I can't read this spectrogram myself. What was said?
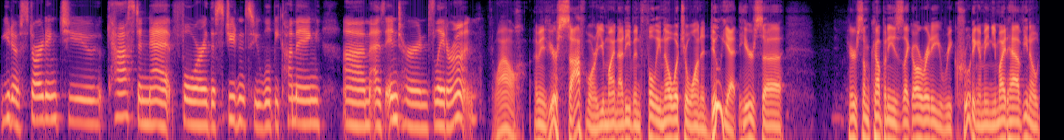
you know, starting to cast a net for the students who will be coming um, as interns later on. Wow. I mean, if you're a sophomore, you might not even fully know what you want to do yet. Here's uh, here's some companies like already recruiting. I mean, you might have, you know,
